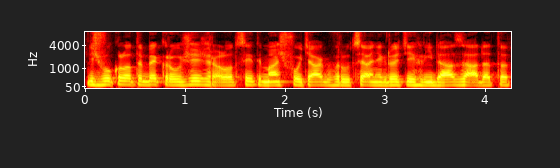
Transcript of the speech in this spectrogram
když okolo tebe krouží žraloci, ty máš foťák v ruce a někdo ti hlídá záda, to,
